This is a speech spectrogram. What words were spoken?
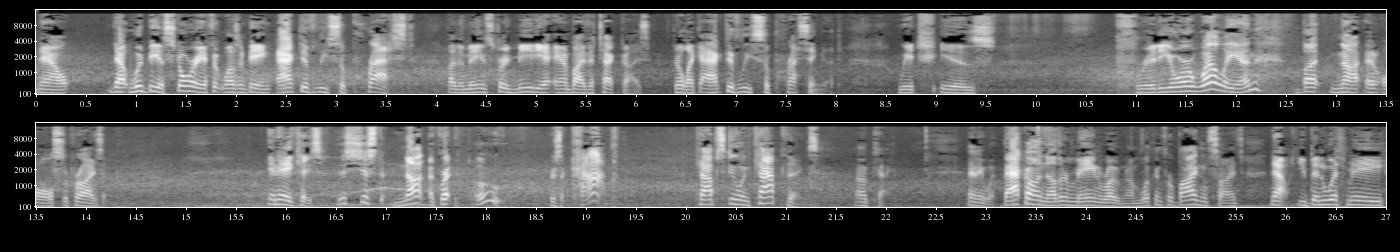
now that would be a story if it wasn't being actively suppressed by the mainstream media and by the tech guys. They're like actively suppressing it, which is pretty Orwellian, but not at all surprising in any case, this is just not a great. Oh, there's a cop. Cops doing cop things. Okay. Anyway, back on another main road, and I'm looking for Biden signs. Now, you've been with me,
